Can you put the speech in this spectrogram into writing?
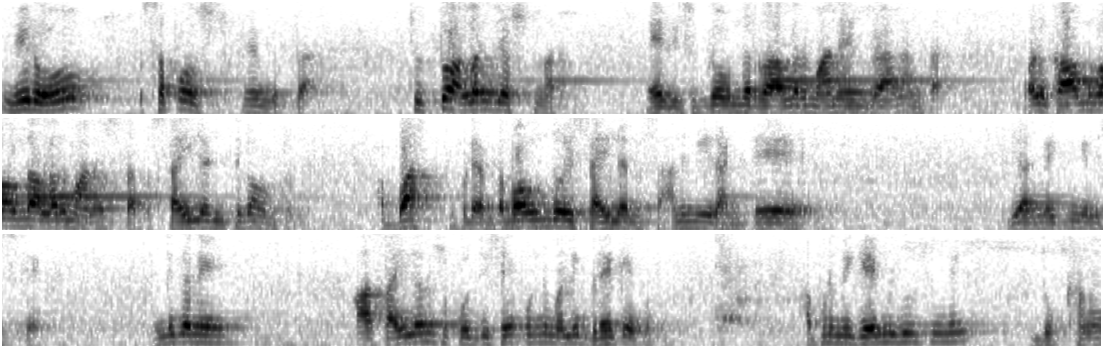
మీరు సపోజ్ నేను చెప్తా చుట్టూ అల్లరి చేస్తున్నారు. ఏ విసుగ్గా ఉందరా అల్లరి మానేయండి రా అని అంటారు. వాళ్ళు కామ్గా ఉందా అల్లరి మానేస్తారు సైలెంట్గా ఉంటుంది. అబ్బా ఇప్పుడు ఎంత బాగుందో ఈ సైలెన్స్ అని మీరు అంటే you are making a mistake. ఎందుకని? ఆ సైలెన్స్ కొద్దిసేపు ఉండి మళ్ళీ బ్రేక్ అయిపోతుంది. అప్పుడు మీకు మిగులుతుంది? దుఃఖమే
